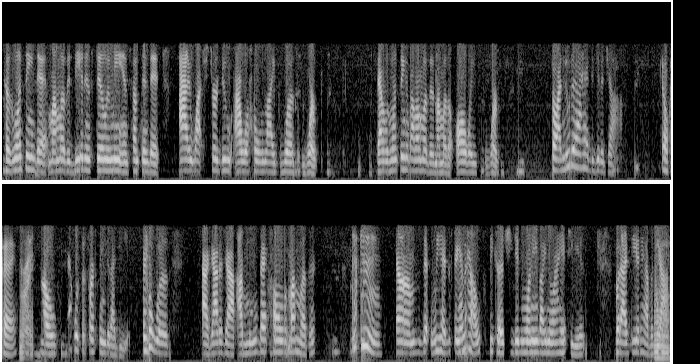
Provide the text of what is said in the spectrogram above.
because one thing that my mother did instill in me and something that I watched her do our whole life was work. That was one thing about my mother. My mother always worked. So I knew that I had to get a job. Okay. Right. So that was the first thing that I did. was I got a job. I moved back home with my mother. um, that we had to stay in the house because she didn't want anybody to know I had kids. But I did have a job.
